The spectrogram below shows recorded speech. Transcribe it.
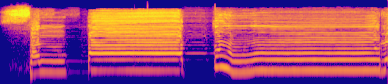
ਸੰਤਾ ਤੂਰ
